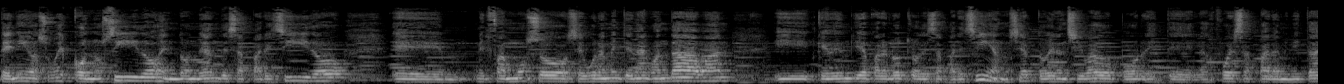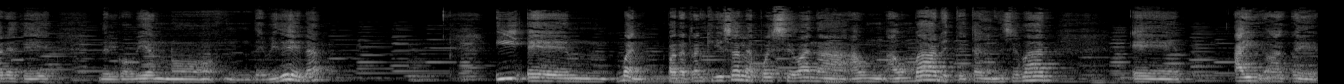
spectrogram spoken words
tenido a su vez conocidos en donde han desaparecido. Eh, el famoso seguramente en algo andaban y que de un día para el otro desaparecían, ¿no es cierto? Eran llevados por este, las fuerzas paramilitares de, del gobierno de Videla. Y em, bueno, para tranquilizarlas, pues se van a, un, bar, este, están en ese bar. Eh, hay eh,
